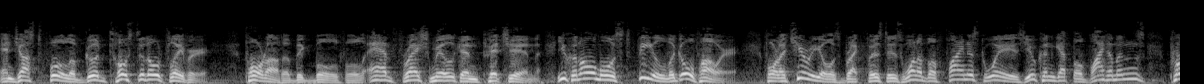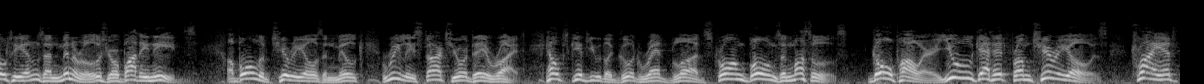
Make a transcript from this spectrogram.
and just full of good toasted oat flavor. Pour out a big bowlful, add fresh milk, and pitch in. You can almost feel the go power. For a Cheerios breakfast is one of the finest ways you can get the vitamins, proteins, and minerals your body needs. A bowl of Cheerios and milk really starts your day right. Helps give you the good red blood, strong bones, and muscles. Go Power, you'll get it from Cheerios. Try it,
